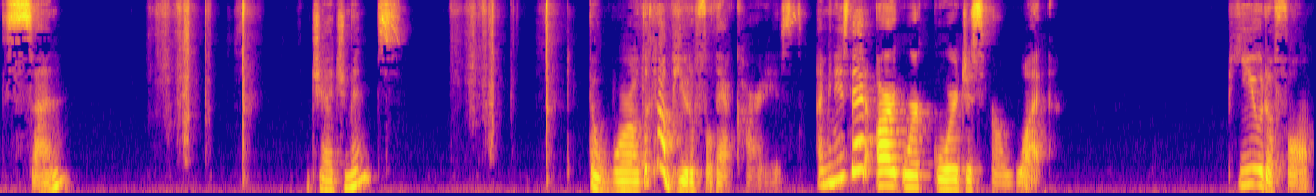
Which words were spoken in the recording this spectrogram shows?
Sun. Judgment. The world. Look how beautiful that card is. I mean, is that artwork gorgeous or what? Beautiful.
